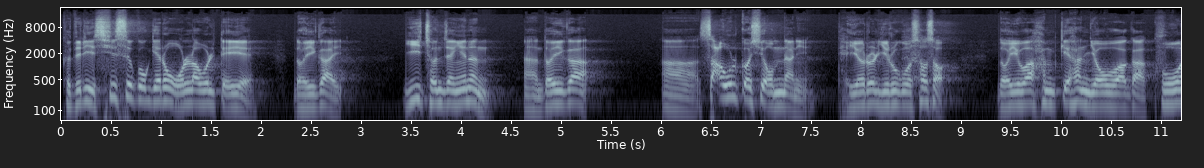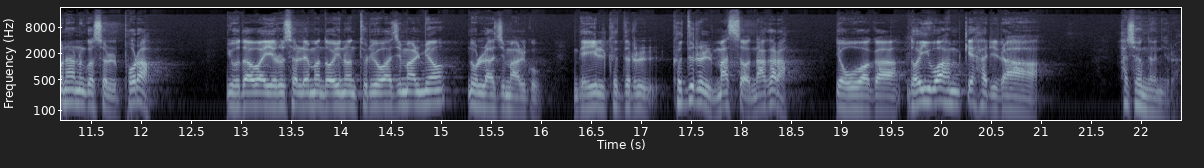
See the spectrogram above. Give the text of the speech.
그들이 시스고개로 올라올 때에 너희가 이 전쟁에는 아, 너희가 아, 싸울 것이 없나니 대열을 이루고 서서 너희와 함께한 여호와가 구원하는 것을 보라. 유다와 예루살렘아 너희는 두려워하지 말며 놀라지 말고 내일 그들을 그들을 맞서 나가라. 여호와가 너희와 함께 하리라 하셨느니라.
